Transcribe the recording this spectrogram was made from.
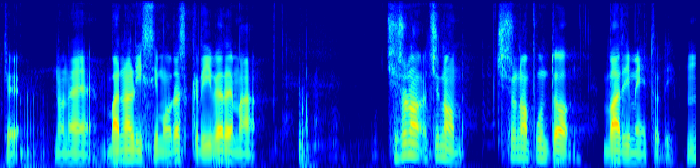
Che non è banalissimo da scrivere, ma ci sono, ci sono, ci sono appunto vari metodi. Mm?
